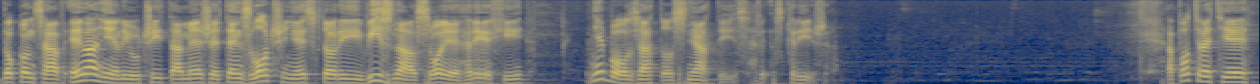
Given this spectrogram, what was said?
Dokonca v Evangeliu čítame, že ten zločinec, ktorý vyznal svoje hriechy, nebol za to sňatý z kríža. A po tretie,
